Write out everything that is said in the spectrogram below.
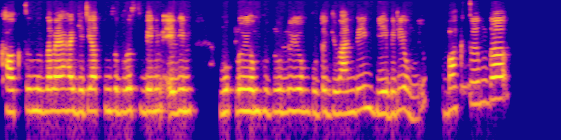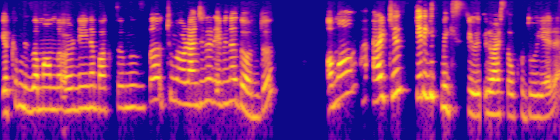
kalktığımızda veya her gece yattığımızda burası benim evim, mutluyum, huzurluyum, burada güvendeyim diyebiliyor muyuz? Baktığımda yakın bir zamanla örneğine baktığımızda tüm öğrenciler evine döndü. Ama herkes geri gitmek istiyor üniversite okuduğu yere.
